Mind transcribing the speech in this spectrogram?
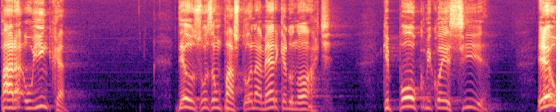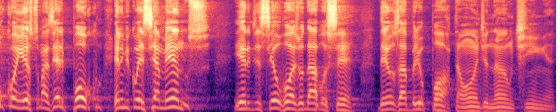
para o INCA. Deus usa um pastor na América do Norte que pouco me conhecia, eu o conheço, mas ele pouco, ele me conhecia menos. E ele disse: Eu vou ajudar você. Deus abriu porta onde não tinha.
